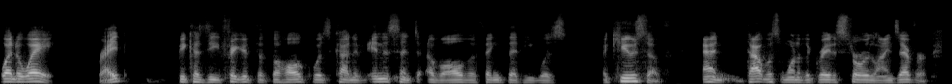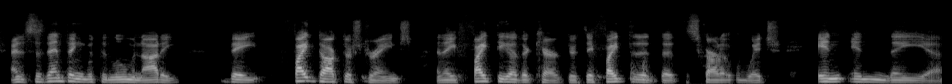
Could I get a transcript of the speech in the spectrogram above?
went away right? Because he figured that the hulk was kind of innocent of all the things that he was accused of and that was one of the greatest storylines ever. And it's the same thing with the illuminati. They fight doctor strange and they fight the other characters. They fight the the, the scarlet witch in in the uh,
